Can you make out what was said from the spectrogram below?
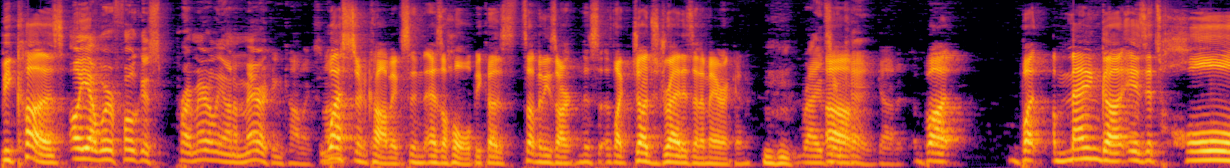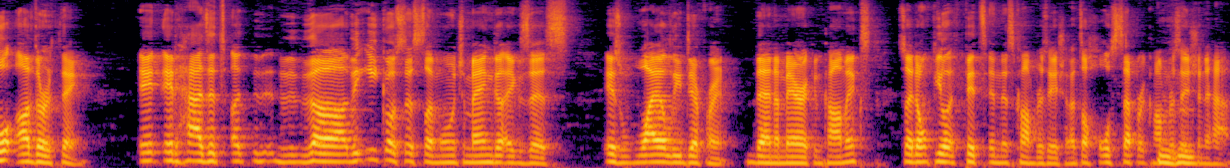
because oh yeah, we're focused primarily on American comics. no? Western comics in, as a whole because some of these aren't this, like Judge Dredd is an American, right? It's um, okay, got it. but but manga is its whole other thing. It it has its uh, the the ecosystem in which manga exists is wildly different than American comics. So I don't feel it fits in this conversation. That's a whole separate conversation to have.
